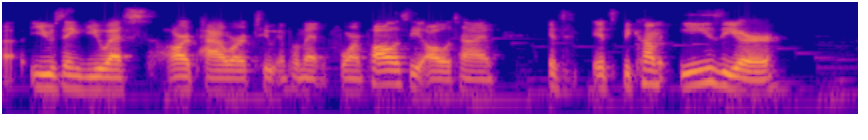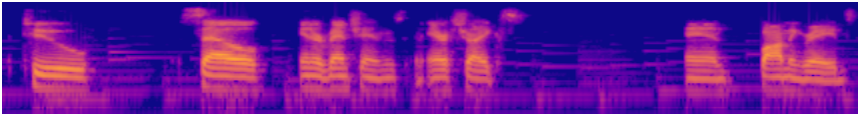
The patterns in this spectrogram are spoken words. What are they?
uh, using U.S. hard power to implement foreign policy all the time, it's it's become easier to sell interventions and airstrikes and bombing raids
